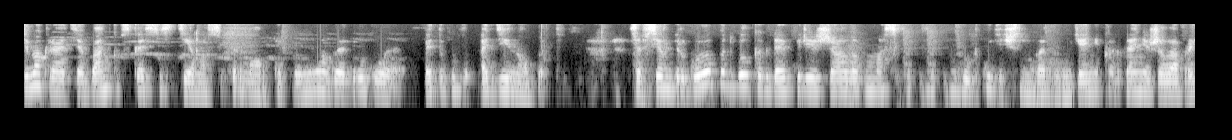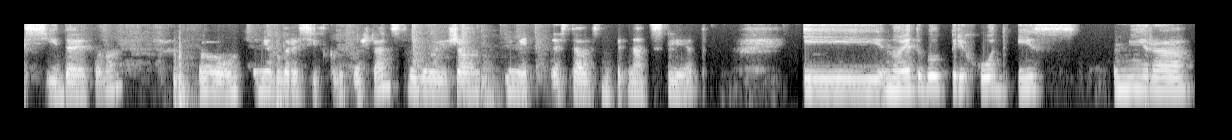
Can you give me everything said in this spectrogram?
демократия, банковская система, супермаркеты и многое другое. Это был один опыт. Совсем другой опыт был, когда я переезжала в Москву в 2000 году. Я никогда не жила в России до этого. Э, у меня не было российского гражданства, я уезжала на 3 месяца, на 15 лет. И, но это был переход из мира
